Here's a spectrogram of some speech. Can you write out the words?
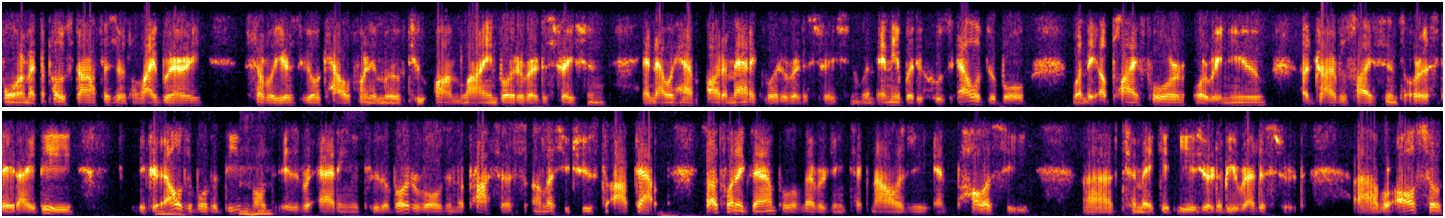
form at the post office or the library. Several years ago, California moved to online voter registration, and now we have automatic voter registration when anybody who's eligible, when they apply for or renew a driver's license or a state ID, if you're eligible, the default mm-hmm. is we're adding you to the voter rolls in the process unless you choose to opt out. So that's one example of leveraging technology and policy uh, to make it easier to be registered. Uh, we're also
